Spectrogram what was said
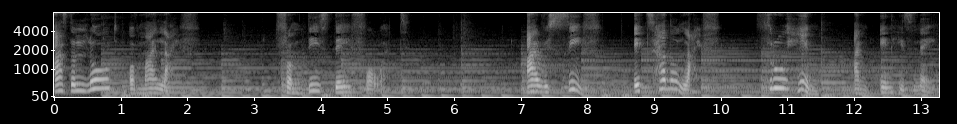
as the Lord of my life from this day forward. I receive eternal life through him and in his name.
